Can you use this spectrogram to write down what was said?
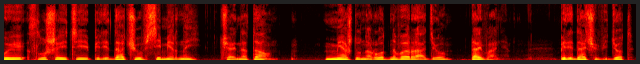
Вы слушаете передачу «Всемирный Чайнатаун» Международного радио Тайваня. Передачу ведет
